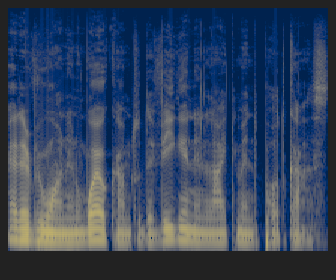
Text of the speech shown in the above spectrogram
Hello, everyone, and welcome to the Vegan Enlightenment Podcast.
